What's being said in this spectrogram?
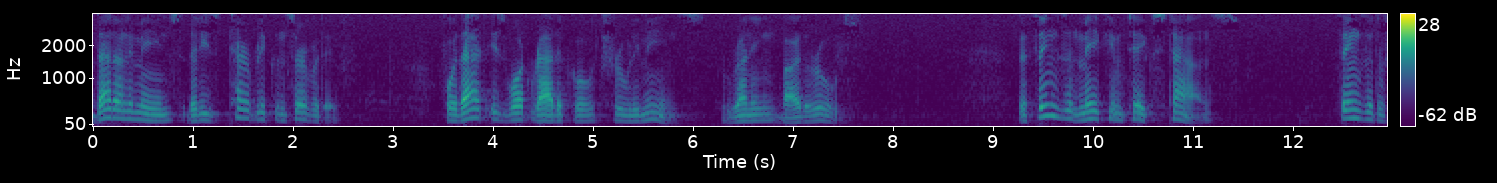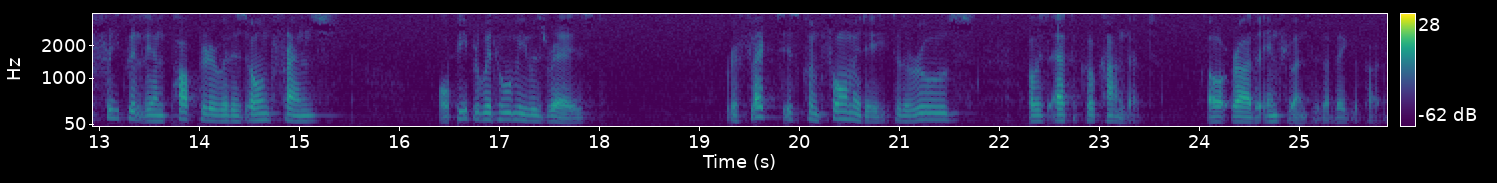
that only means that he's terribly conservative. For that is what radical truly means running by the rules. The things that make him take stands, things that are frequently unpopular with his own friends or people with whom he was raised, reflect his conformity to the rules of his ethical conduct, or rather influences, I beg your pardon.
